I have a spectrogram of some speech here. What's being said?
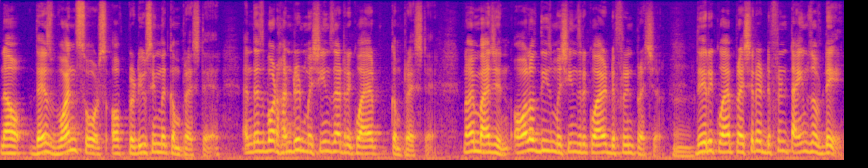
Now, there's one source of producing the compressed air, and there's about 100 machines that require compressed air. Now, imagine all of these machines require different pressure. Mm. They require pressure at different times of day.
